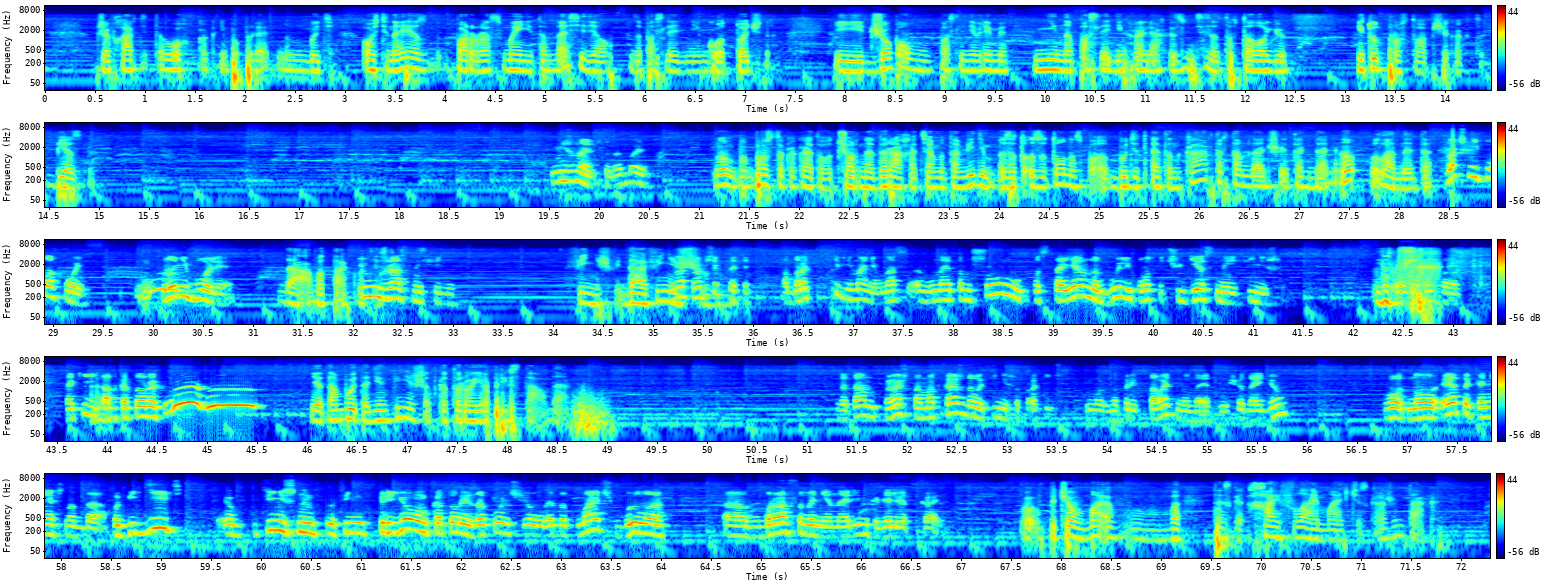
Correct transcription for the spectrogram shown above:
Джефф Харди-то, ох, как не популярно быть. Остин Эриас пару раз в Мэйне там, да, сидел за последний год точно. И Джо, по-моему, в последнее время не на последних ролях, извините за тавтологию. И тут просто вообще как-то бездна. Не знаю, что добавить. Ну, просто какая-то вот черная дыра, хотя мы там видим, зато, зато у нас будет Этан Картер там дальше и так далее. Ну, ладно, это... Матч неплохой, ну, но не более. Да, вот так и вот. И ужасный финиш. Финиш, да, финиш. У нас вообще, кстати, обратите внимание, у нас на этом шоу постоянно были просто чудесные финиши. Ну, такие, от которых... Нет, там будет один финиш, от которого я пристал, да. Да там, понимаешь, там от каждого финиша практически можно приставать, мы до этого еще дойдем. Вот, но это, конечно, да. Победить э, финишным фини, приемом, который закончил этот матч, было э, вбрасывание на ринг Velvet Sky. Причем в, в, так сказать, high-fly матче, скажем так.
